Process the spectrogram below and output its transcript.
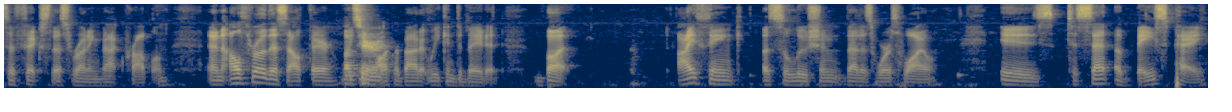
to fix this running back problem. And I'll throw this out there. Let's we can talk it. about it. We can debate it. But I think a solution that is worthwhile is to set a base pay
